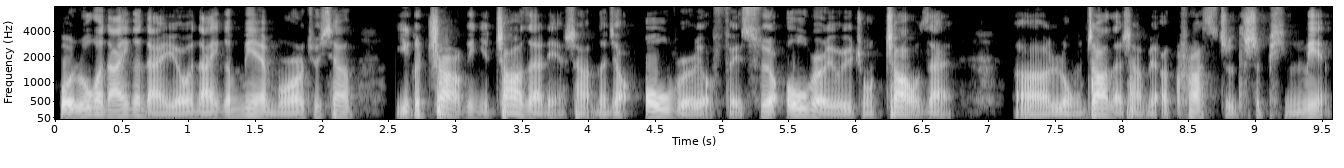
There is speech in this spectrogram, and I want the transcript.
我如果拿一个奶油，拿一个面膜，就像一个罩给你罩在脸上，那叫 over your face。所以 over 有一种罩在，呃，笼罩在上面。across 指的是平面、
